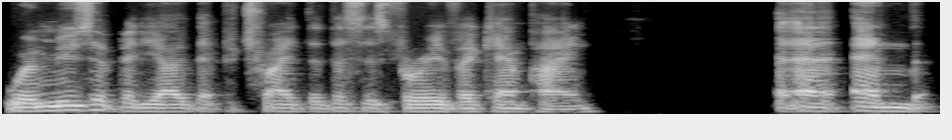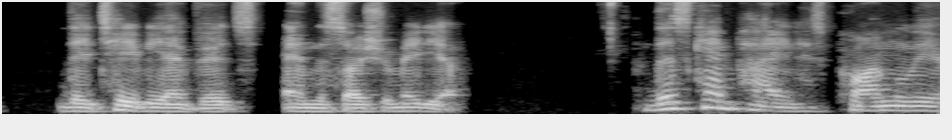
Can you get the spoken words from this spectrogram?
were a music video that portrayed the This Is Forever campaign uh, and their TV adverts and the social media. This campaign has primarily,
